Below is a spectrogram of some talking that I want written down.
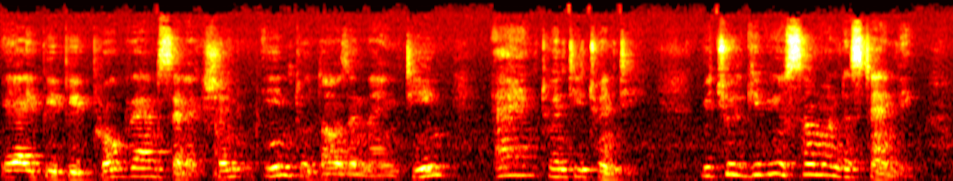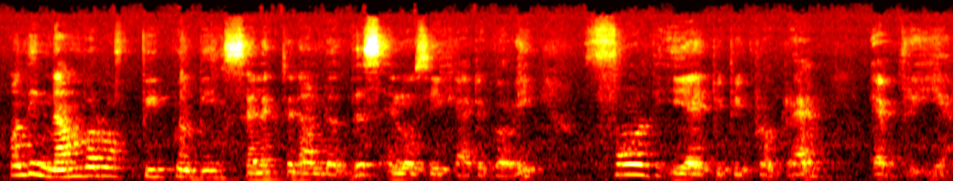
AIPP program selection in 2019 and 2020, which will give you some understanding on the number of people being selected under this NOC category for the AIPP program every year.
